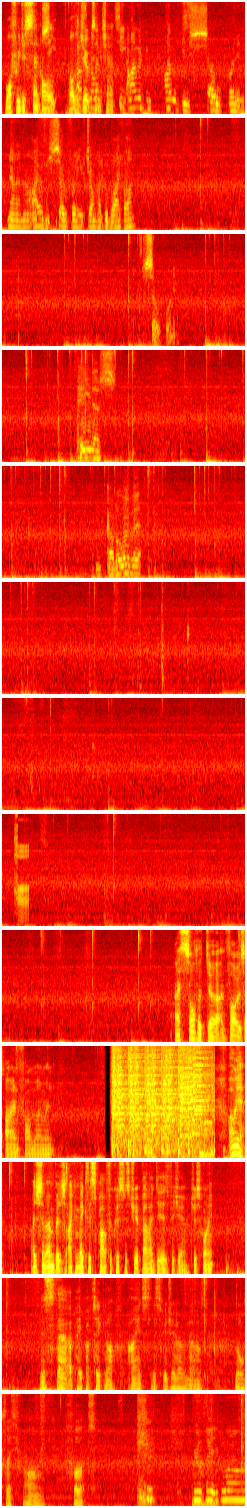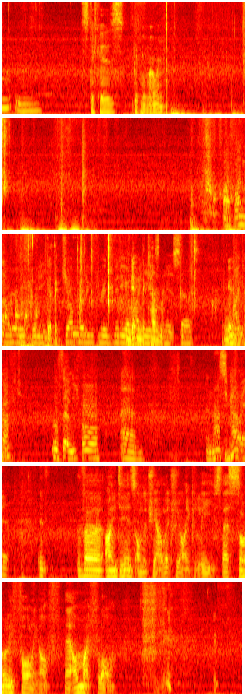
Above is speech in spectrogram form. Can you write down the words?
What if we just sent all See, all the that's the jokes in limit. chat? See, I would be, I would be so funny. No, no, no. I would be so funny if John had good Wi-Fi. So funny. Penis. You gotta love it. I saw the dirt and thought it was iron for a moment. Oh yeah, I just remembered I can make this part of the Christmas tree of bad ideas video. Just wait. Is there a paper I've taken off? Eyes to this video? No. Rule 34. Foot. Stickers. Give me a moment. Find that really funny. Get the- John running through his video I'm getting the ideas camera. and it's uh, I'm getting the Minecraft, camera. Rule 34, um, and that's about it. The ideas on the tree are literally like leaves. They're slowly falling off. They're on my floor.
